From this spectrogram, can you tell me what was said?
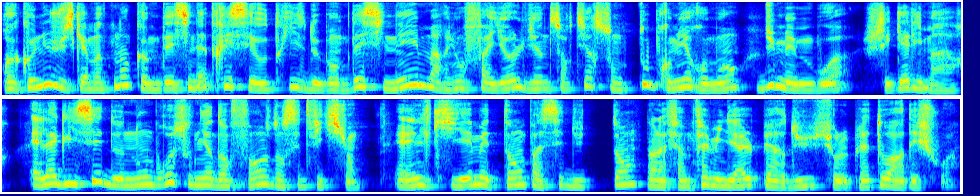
Reconnue jusqu'à maintenant comme dessinatrice et autrice de bande dessinée, Marion Fayolle vient de sortir son tout premier roman, Du même bois, chez Gallimard. Elle a glissé de nombreux souvenirs d'enfance dans cette fiction. Elle qui aimait tant passer du temps dans la ferme familiale perdue sur le plateau ardéchois.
